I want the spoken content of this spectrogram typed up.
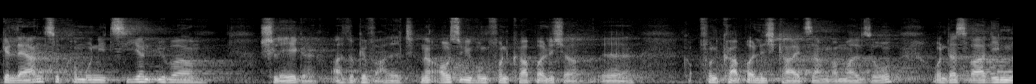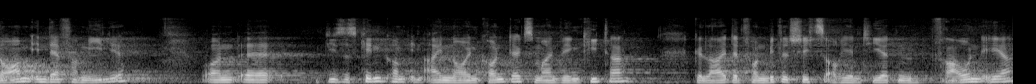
gelernt zu kommunizieren über Schläge, also Gewalt, ne, Ausübung von körperlicher äh, von Körperlichkeit, sagen wir mal so. Und das war die Norm in der Familie. Und äh, dieses Kind kommt in einen neuen Kontext, meinetwegen Kita, geleitet von mittelschichtsorientierten Frauen eher.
